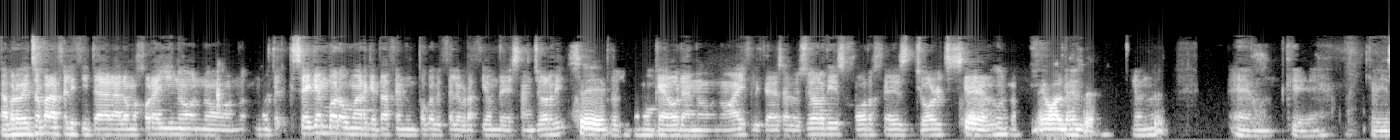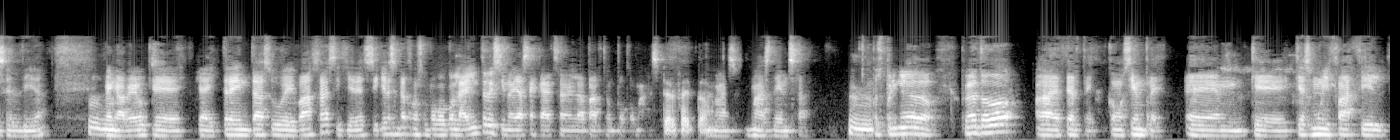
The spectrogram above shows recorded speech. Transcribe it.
Aprovecho para felicitar, a lo mejor allí no, no, no, no te- sé que en Borough Market hacen un poco de celebración de San Jordi, Sí, pero supongo que ahora no, no hay. Felicidades a los Jordis, Jorges, George, si hay alguno igualmente. em, que, que hoy es el día. Venga, veo que, que hay 30 sube y baja. Si quieres, si quieres empezamos un poco con la intro y si no ya se cachan en la parte un poco más, Perfecto. más, más densa. Pues primero, primero de todo, agradecerte, como siempre, eh, que, que es muy fácil,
